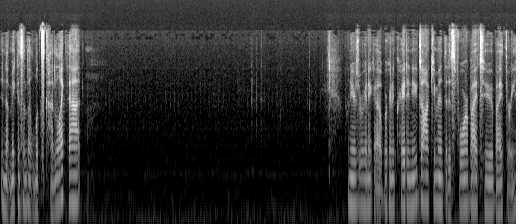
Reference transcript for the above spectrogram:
End up making something that looks kind of like that. And here's where we're going to go. We're going to create a new document that is 4 by 2 by 300.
